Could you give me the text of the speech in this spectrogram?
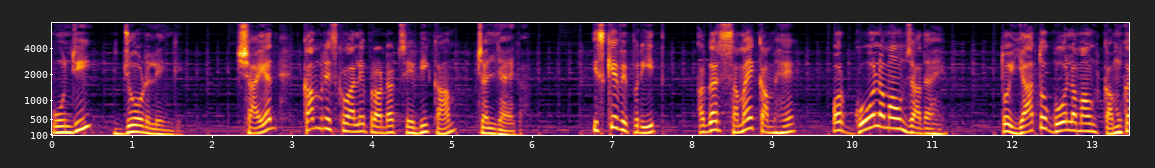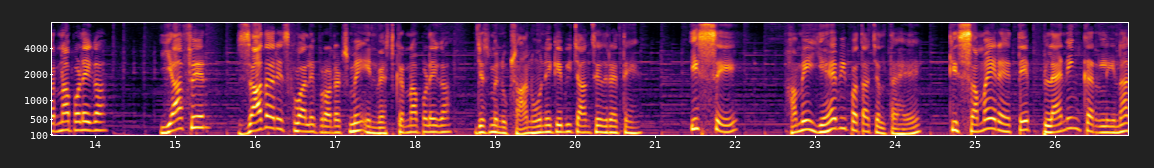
पूंजी जोड़ लेंगे। शायद कम रिस्क वाले प्रोडक्ट से भी काम चल जाएगा। इसके विपरीत, अगर समय कम है और गोल अमाउंट ज़्यादा है तो या तो गोल अमाउंट कम करना पड़ेगा, या फिर ज़्यादा रिस्क वाले प्रोडक्ट्स में इन्वेस्ट करना पड़ेगा, जिसमें नुकसान होने के भी चांसेस रहते हैं। इससे हमें यह भी पता चलता है कि समय रहते प्लानिंग कर लेना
